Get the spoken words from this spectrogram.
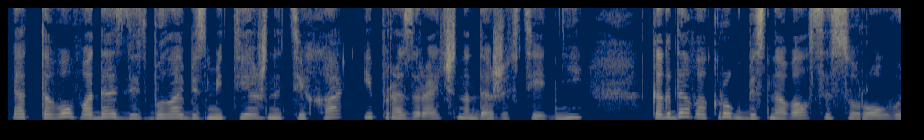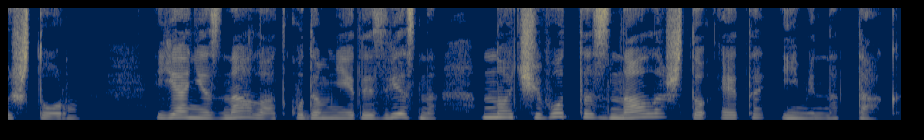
и оттого вода здесь была безмятежно тиха и прозрачна даже в те дни, когда вокруг бесновался суровый шторм. Я не знала, откуда мне это известно, но чего-то знала, что это именно так.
